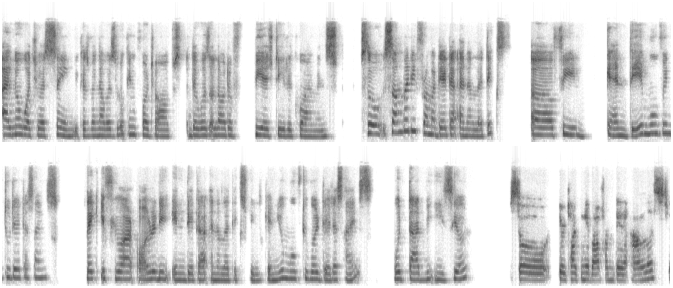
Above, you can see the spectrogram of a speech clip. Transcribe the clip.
i know what you are saying because when i was looking for jobs there was a lot of phd requirements. So somebody from a data analytics uh, field can they move into data science? Like if you are already in data analytics field can you move toward data science? Would that be easier so you're talking about from data analyst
